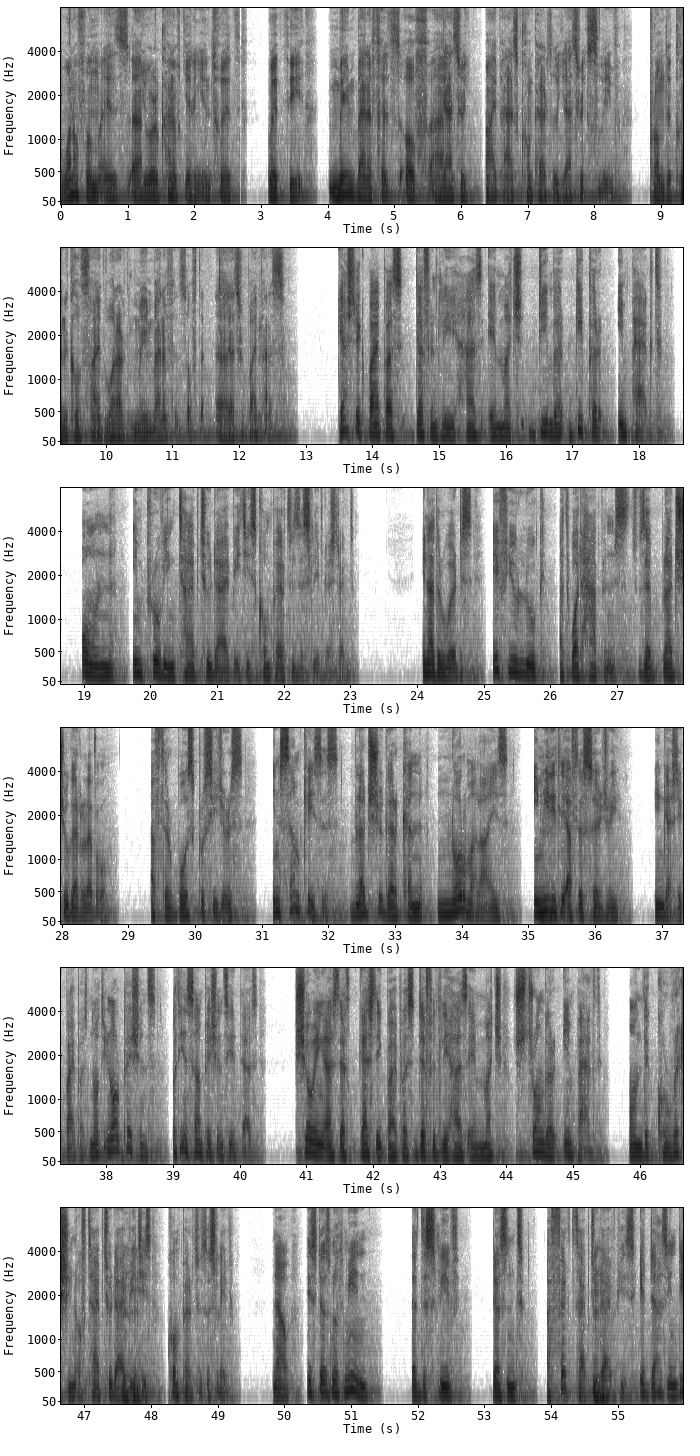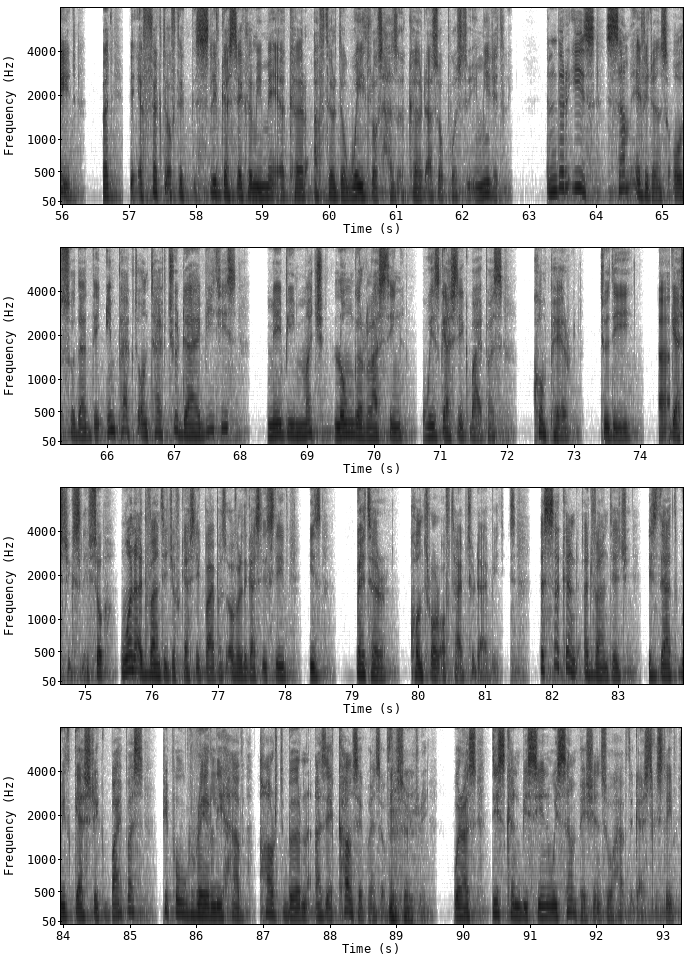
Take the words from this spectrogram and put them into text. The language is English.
One of them is uh, you were kind of getting into it with the main benefits of uh, gastric bypass compared to the gastric sleeve. From the clinical side, what are the main benefits of the uh, gastric bypass? Gastric bypass definitely has a much deeper, deeper impact on improving type 2 diabetes compared to the sleeve gastrectomy. In other words, if you look at what happens to the blood sugar level after both procedures, in some cases, blood sugar can normalize immediately mm. after surgery in gastric bypass. Not in all patients, but in some patients it does, showing us that gastric bypass definitely has a much stronger impact on the correction of type 2 diabetes mm-hmm. compared to the sleeve. Now, this does not mean that the sleeve doesn't affect type 2 mm-hmm. diabetes. It does indeed. But the effect of the sleeve gastrectomy may occur after the weight loss has occurred as opposed to immediately. And there is some evidence also that the impact on type 2 diabetes may be much longer lasting with gastric bypass compared to the uh, gastric sleeve. So, one advantage of gastric bypass over the gastric sleeve is better control of type 2 diabetes. The second advantage is that with gastric bypass, people rarely have heartburn as a consequence of the mm-hmm. surgery, whereas this can be seen with some patients who have the gastric sleeve.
